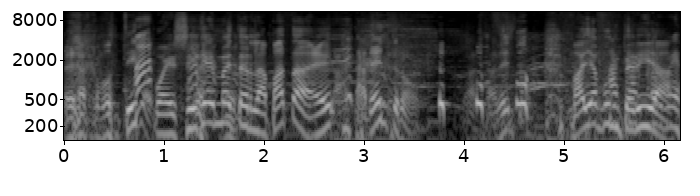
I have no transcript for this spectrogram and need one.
Era como un tiro. Pues sigue meter la pata, ¿eh? Hasta adentro. Hasta adentro. Vaya puntería.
